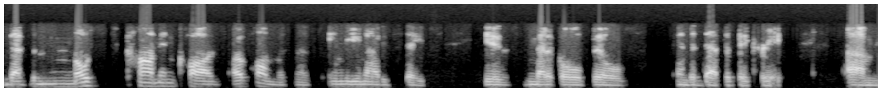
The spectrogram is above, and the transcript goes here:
that the most common cause of homelessness in the United States is medical bills and the debt that they create. Um,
